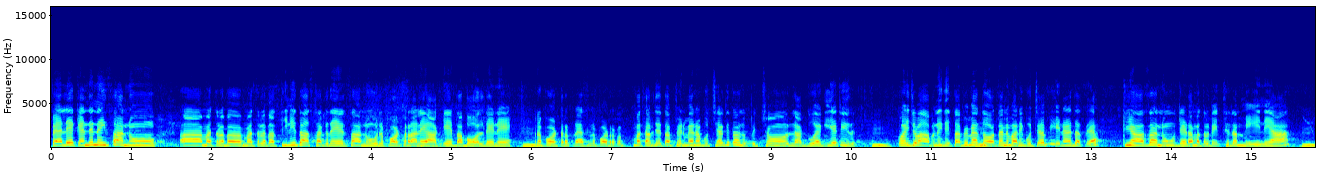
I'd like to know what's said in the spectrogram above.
ਪਹਿਲੇ ਕਹਿੰਦੇ ਨਹੀਂ ਸਾਨੂੰ ਆ, ਮਤਲਬ ਮਤਲਬ ਅਸੀਂ ਨਹੀਂ ਦੱਸ ਸਕਦੇ ਸਾਨੂੰ ਰਿਪੋਰਟਰ ਵਾਲੇ ਆ ਕੇ ਇਦਾਂ ਬੋਲਦੇ ਨੇ। ਰਿਪੋਰਟਰ ਪ੍ਰੈਸ ਰਿਪੋਰਟਰ ਮਤਲਬ ਜੇ ਤਾਂ ਫਿਰ ਮੈਂ ਇਹਨਾਂ ਪੁੱਛਿਆ ਕਿ ਤੁਹਾਨੂੰ ਪਿੱਛੋਂ ਲਾਗੂ ਹੈਗੀ ਇਹ ਚੀਜ਼? ਹੂੰ। ਕੋਈ ਜਵਾਬ ਨਹੀਂ ਦਿੱਤਾ। ਫਿਰ ਮੈਂ ਦੋ ਤਿੰਨ ਵਾਰੀ ਪੁੱਛਿਆ ਫਿਰ ਇਹਨਾਂ ਨੇ ਦੱਸਿਆ ਕਿ ਹਾਂ ਸਾਨੂੰ ਜਿਹੜਾ ਮਤਲਬ ਇੱਥੇ ਦਾ ਮੇਨ ਆ ਹੂੰ।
